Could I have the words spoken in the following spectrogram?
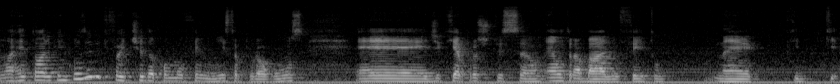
uma retórica, inclusive que foi tida como feminista por alguns, é, de que a prostituição é um trabalho feito né, que, que,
